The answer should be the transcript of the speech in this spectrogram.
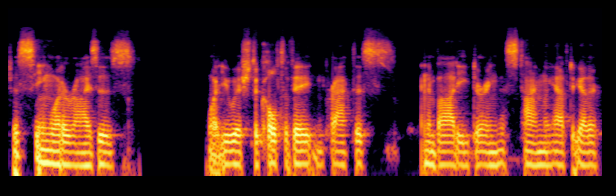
Just seeing what arises, what you wish to cultivate and practice and embody during this time we have together.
